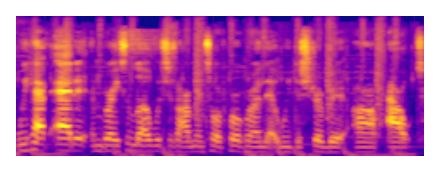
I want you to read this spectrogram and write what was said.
we have added Embrace and Love, which is our mentor program that we distribute um, out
